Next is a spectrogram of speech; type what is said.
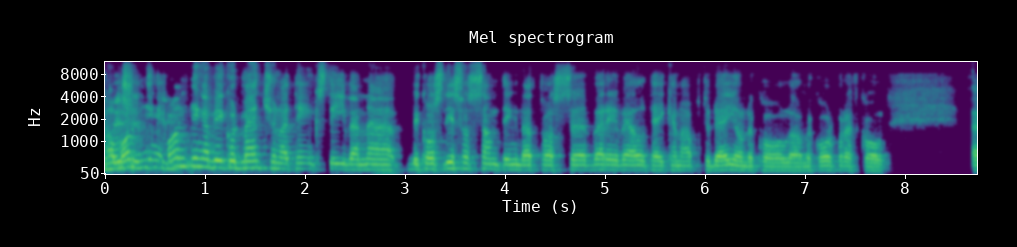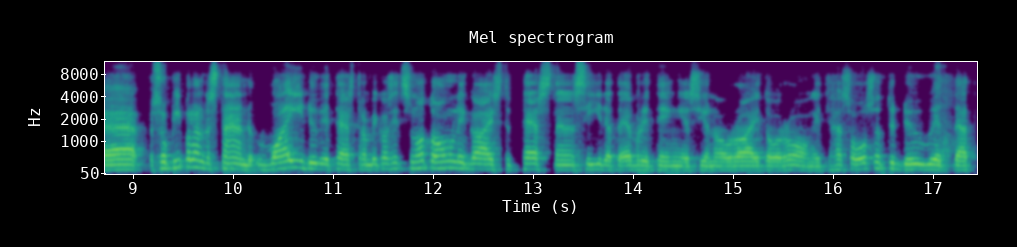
Uh, one, thing, can... one, thing, we could mention, I think, Stephen, uh, because this was something that was uh, very well taken up today on the call, on the corporate call. Uh, so people understand why do we test them because it's not only guys to test and see that everything is you know right or wrong. It has also to do with that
